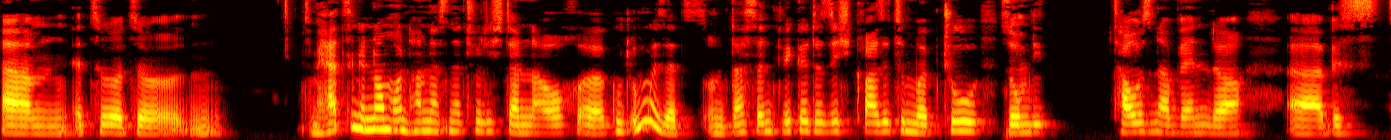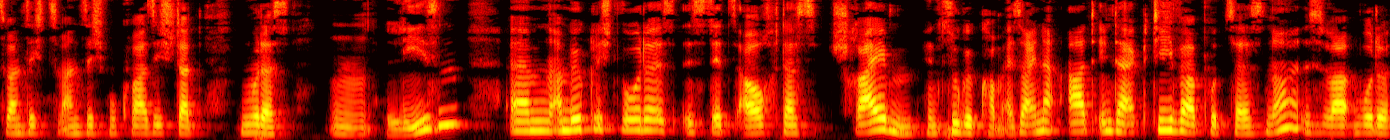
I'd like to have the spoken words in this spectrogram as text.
ähm, zu, zu, zum Herzen genommen und haben das natürlich dann auch äh, gut umgesetzt. Und das entwickelte sich quasi zum Web2 so um die Tausenderwende äh, bis 2020, wo quasi statt nur das mh, hm, Lesen ähm, ermöglicht wurde, es ist jetzt auch das Schreiben hinzugekommen. Also eine Art interaktiver Prozess. Ne? Es war, wurde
